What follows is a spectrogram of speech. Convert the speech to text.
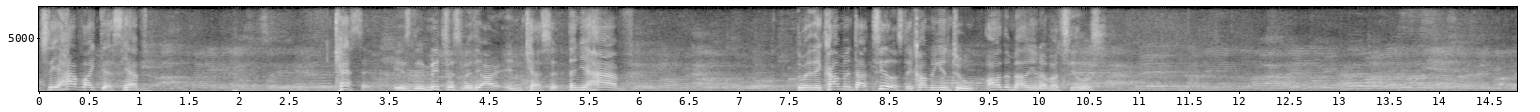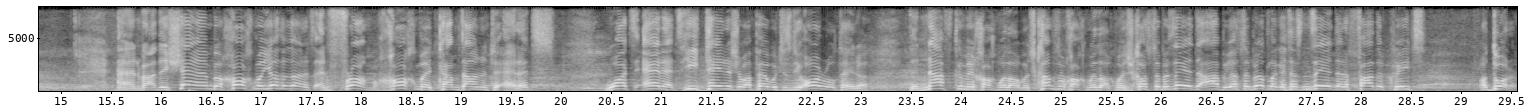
So you have like this. You have Kesed is the mitzvahs where they are in Kesed. Then you have the way they come into Atzilus, they're coming into other million of Atzilus. And Vadishem b'chochma yotad And from chochma it comes down into eretz. What's eretz? He teda shabapeh, which is the oral teda. The nafka mi chochma which comes from chochma which to bezayah the abba yotad like it in Zayah that a father creates a daughter.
